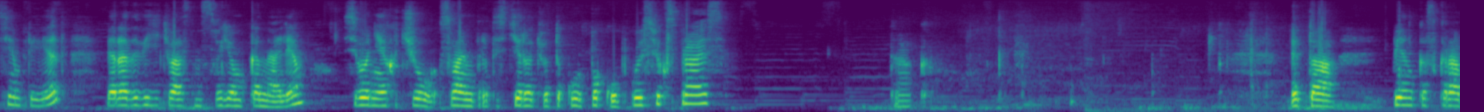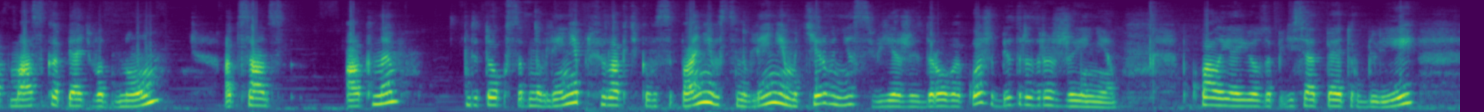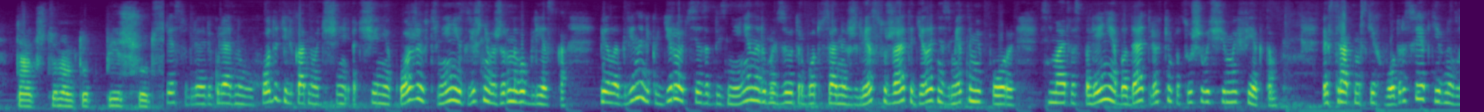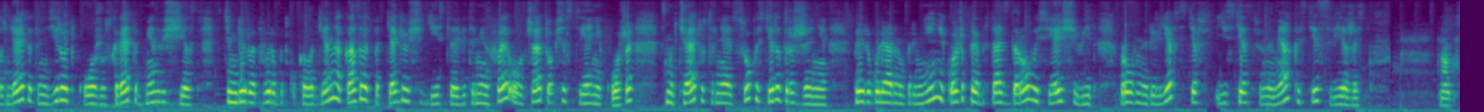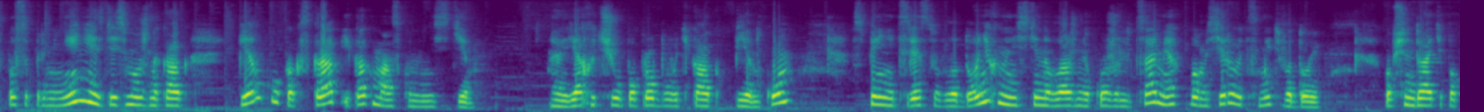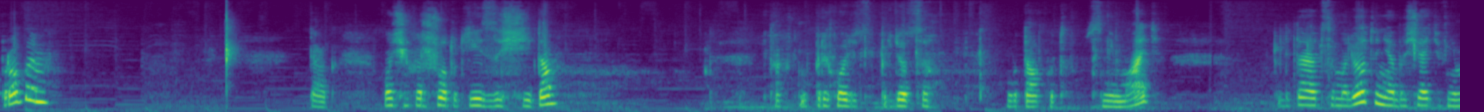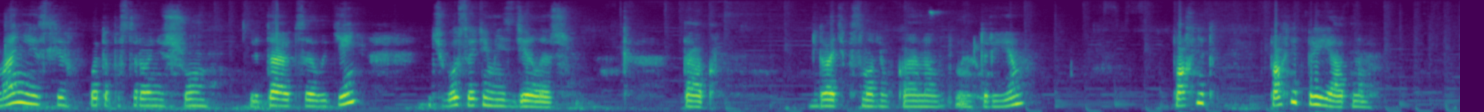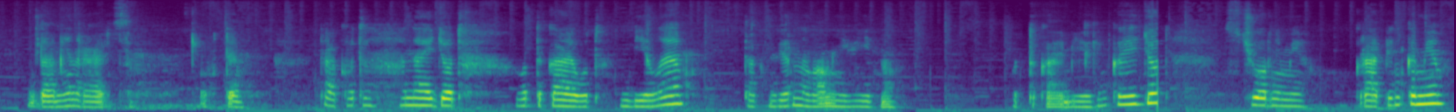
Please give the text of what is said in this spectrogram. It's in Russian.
Всем привет! Я рада видеть вас на своем канале. Сегодня я хочу с вами протестировать вот такую покупку из Fix Price. Так. Это пенка скраб маска 5 в одном от Sans Acne. Детокс обновление, профилактика высыпания, восстановление, матирование свежей, здоровая кожа без раздражения. Покупала я ее за 55 рублей. Так, что нам тут пишут? Средство для регулярного ухода, деликатного очищения, очищения кожи устранения излишнего жирного блеска. Белая глина ликвидирует все загрязнения, нормализует работу сальных желез, сужает и делает незаметными поры, снимает воспаление и обладает легким подсушивающим эффектом. Экстракт морских водорослей активно увлажняет и тонизирует кожу, ускоряет обмен веществ, стимулирует выработку коллагена, оказывает подтягивающее действие. Витамин Ф улучшает общее состояние кожи, смягчает, устраняет сухость и раздражение. При регулярном применении кожа приобретает здоровый сияющий вид, ровный рельеф, естественную мягкость и свежесть. Так, способ применения. Здесь можно как пенку, как скраб и как маску нанести. Э, я хочу попробовать как пенку. Спенить средство в ладонях, нанести на влажную кожу лица, мягко помассировать, смыть водой. В общем, давайте попробуем. Так, очень хорошо тут есть защита. Так, приходится, придется вот так вот снимать. Летают самолеты, не обращайте внимания, если какой-то посторонний шум. Летают целый день, ничего с этим не сделаешь. Так, давайте посмотрим, какая она внутри. Пахнет, пахнет приятно. Да, мне нравится. Ух ты. Так, вот она идет вот такая вот белая. Так, наверное, вам не видно. Вот такая беленькая идет с черными крапинками.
